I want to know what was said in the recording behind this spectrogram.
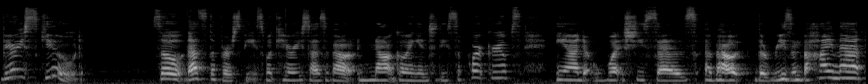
very skewed. So that's the first piece what Carrie says about not going into these support groups and what she says about the reason behind that,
